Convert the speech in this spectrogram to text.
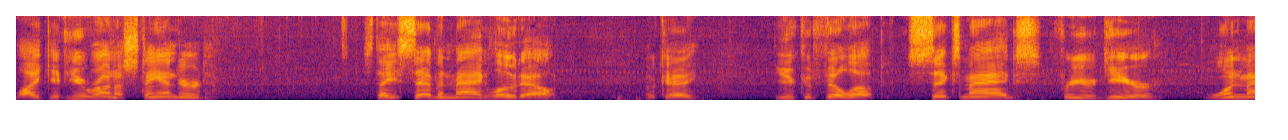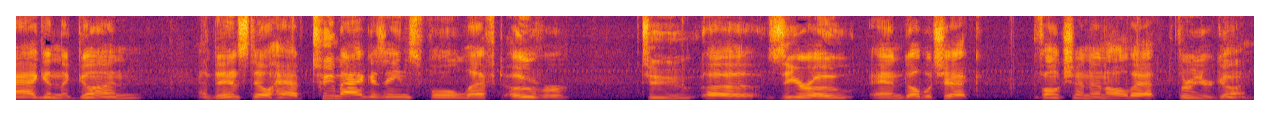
like if you run a standard, say seven mag loadout, okay, you could fill up six mags for your gear, one mag in the gun, and then still have two magazines full left over to uh, zero and double check function and all that through your gun.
